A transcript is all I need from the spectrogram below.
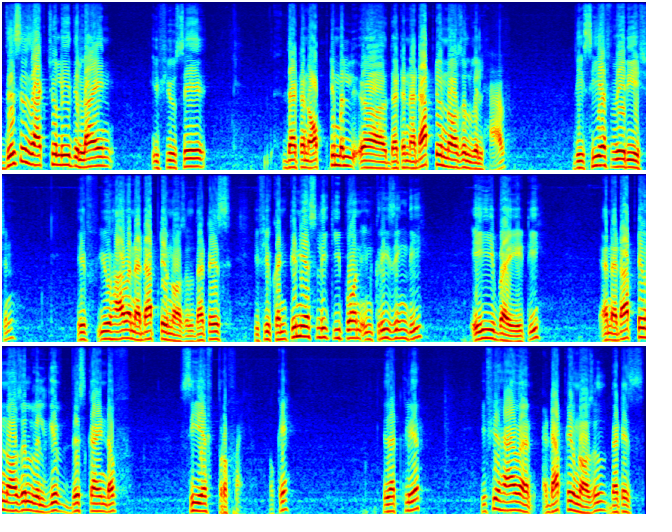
This is actually the line if you say that an optimal uh, that an adaptive nozzle will have the CF variation if you have an adaptive nozzle that is if you continuously keep on increasing the AE by AT an adaptive nozzle will give this kind of CF profile. Okay. Is that clear? If you have an adaptive nozzle that is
